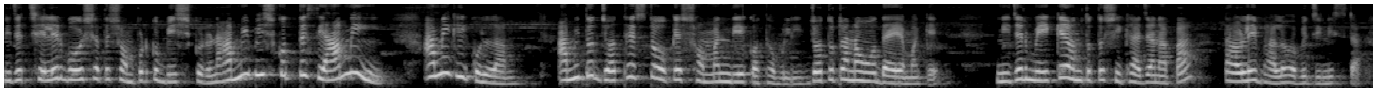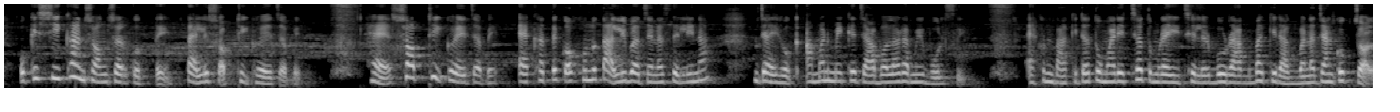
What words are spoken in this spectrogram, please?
নিজের ছেলের বউয়ের সাথে সম্পর্ক বিষ করো না। আমি বিষ করতেছি, আমি? আমি কি করলাম? আমি তো যথেষ্ট ওকে সম্মান দিয়ে কথা বলি, যতটা না ও দেয় আমাকে। নিজের মেয়েকে অন্তত শিখা যান আপা, তাহলেই ভালো হবে জিনিসটা। ওকে শিখান সংসার করতে তাহলে সব ঠিক হয়ে যাবে। হ্যাঁ সব ঠিক হয়ে যাবে। এক হাতে কখনো তালি বাজে না, সেলিনা। যাই হোক, আমার মেয়েকে যা বলার আমি বলছি। এখন বাকিটা তোমার ইচ্ছা, তোমরা এই ছেলের বউ রাখবা কি রাখবা না, জাঙ্কুক, চল।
